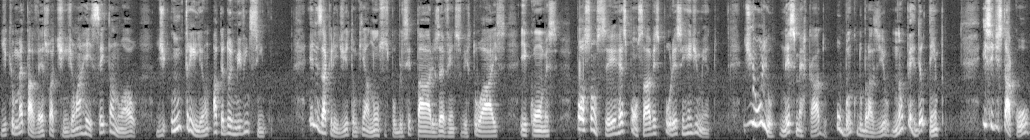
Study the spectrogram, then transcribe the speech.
de que o metaverso atinja uma receita anual de 1 trilhão até 2025. Eles acreditam que anúncios publicitários, eventos virtuais, e-commerce possam ser responsáveis por esse rendimento. De olho nesse mercado, o Banco do Brasil não perdeu tempo e se destacou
